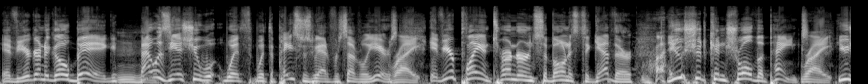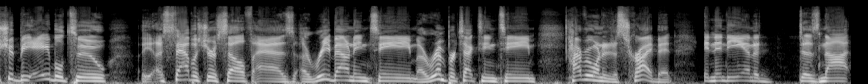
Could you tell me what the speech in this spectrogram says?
if you're going to go big, mm-hmm. that was the issue w- with, with the Pacers we had for several years. Right. If you're playing Turner and Sabonis together, you should control the paint. Right. You should be able to establish yourself as a rebounding team, a rim protecting team, however you want to describe it. And Indiana does not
